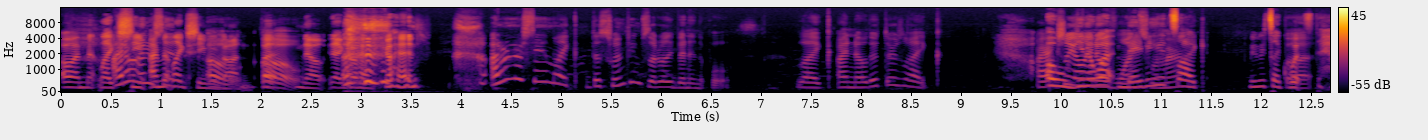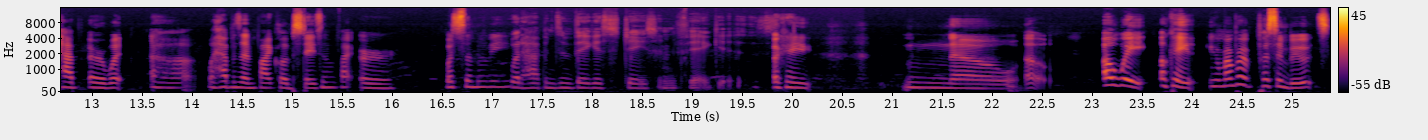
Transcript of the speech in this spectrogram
Oh, I meant like I she. I meant like she moved oh, on. But oh. no, yeah, go ahead. Go ahead. I don't understand. Like the swim team's literally been in the pool. Like I know that there's like. I oh, you only know what? Maybe it's like maybe it's like what hap or what uh what happens in Fight Club stays in Fight or what's the movie? what happens in Vegas stays in Vegas. Okay. No. Oh. Oh wait. Okay. You remember Puss in Boots?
